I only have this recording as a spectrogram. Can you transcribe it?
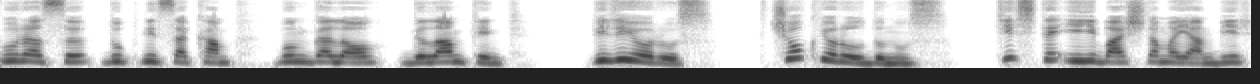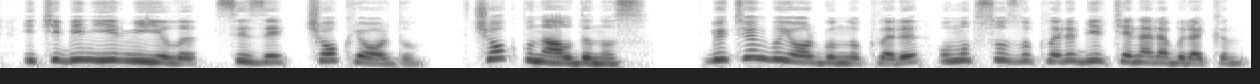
Burası Duplisa Camp, Bungalow, Glamping. Biliyoruz. Çok yoruldunuz. Hiç de iyi başlamayan bir 2020 yılı sizi çok yordu. Çok bunaldınız. Bütün bu yorgunlukları, umutsuzlukları bir kenara bırakın.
